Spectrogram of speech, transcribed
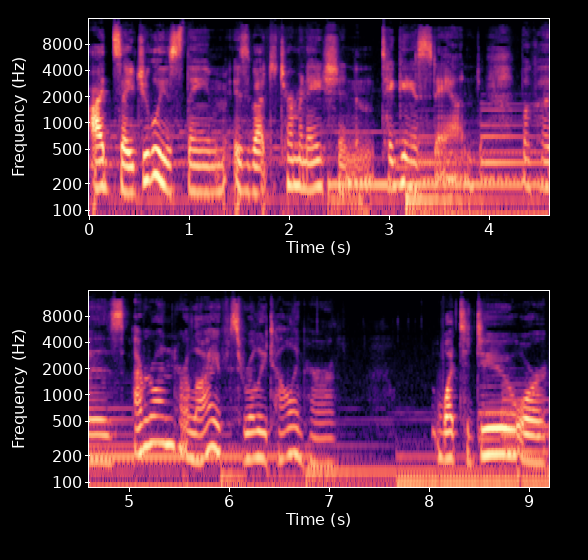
I'd say Julia's theme is about determination and taking a stand because everyone in her life is really telling her what to do, or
